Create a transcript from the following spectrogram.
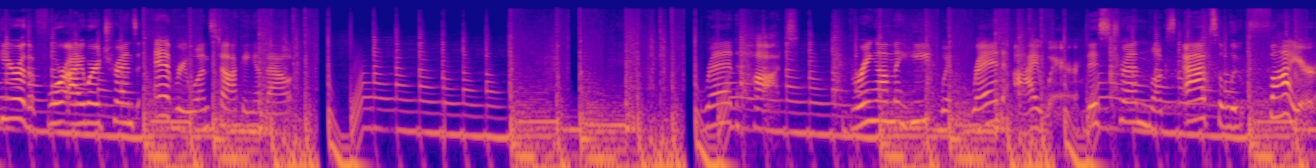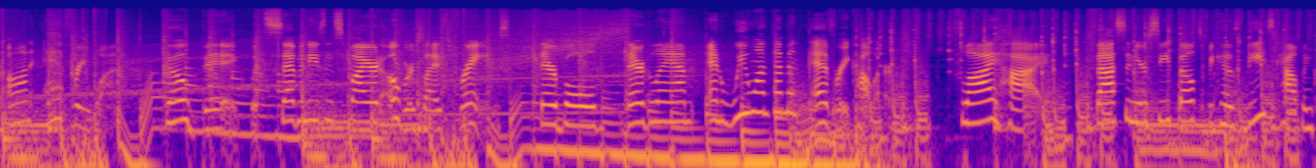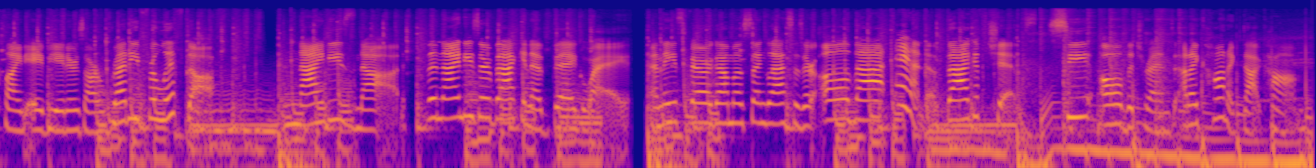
Here are the four eyewear trends everyone's talking about. Red Hot. Bring on the heat with red eyewear. This trend looks absolute fire on everyone. Go big with 70s inspired oversized frames. They're bold, they're glam, and we want them in every color. Fly high. Fasten your seatbelts because these Calvin Klein aviators are ready for liftoff. 90s nod. The 90s are back in a big way, and these Ferragamo sunglasses are all that and a bag of chips. See all the trends at eyeconic.com.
